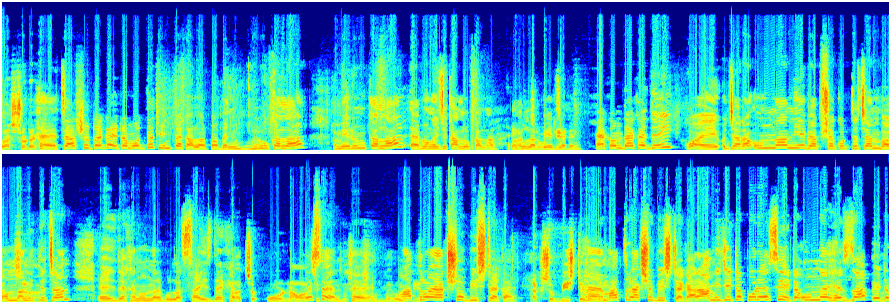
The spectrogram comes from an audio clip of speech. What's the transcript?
400 টাকা? হ্যাঁ চারশো টাকা এটার মধ্যে তিনটা কালার পাবেন। ব্লু কালার মেরুন কালার এবং এই যে কালো কালার এগুলো আচ্ছা, পেয়ে যাবেন। এখন দেখা দেই যারা উন্না নিয়ে ব্যবসা করতে চান বা উন্না আচ্ছা। নিতে চান এই দেখেন উন্নারগুলা সাইজ দেখেন। আচ্ছা ওর নাম আছে হ্যাঁ সুন্দর মাত্র একশো বিশ টাকায়। একশো বিশ টাকা হ্যাঁ মাত্র একশো বিশ টাকা আর আমি যেটা পরে আছি এটা উন্না হেজাব এটা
